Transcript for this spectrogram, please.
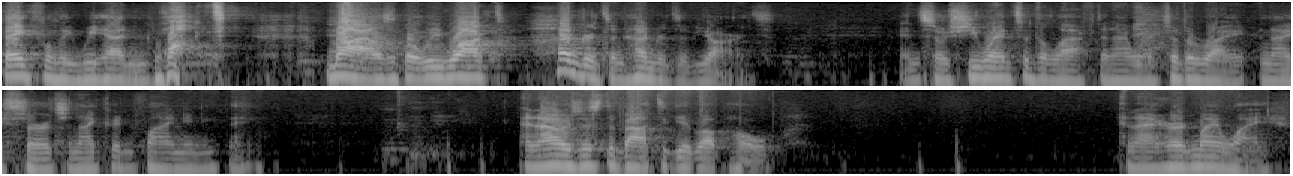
Thankfully, we hadn't walked miles, but we walked hundreds and hundreds of yards. And so she went to the left and I went to the right and I searched and I couldn't find anything. And I was just about to give up hope. And I heard my wife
